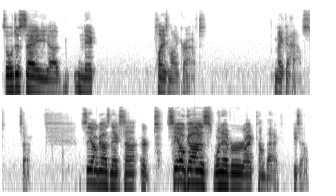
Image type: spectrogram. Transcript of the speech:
So we'll just say uh, Nick plays Minecraft. Make a house. So, see y'all guys next time, or see y'all guys whenever I come back. Peace out.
